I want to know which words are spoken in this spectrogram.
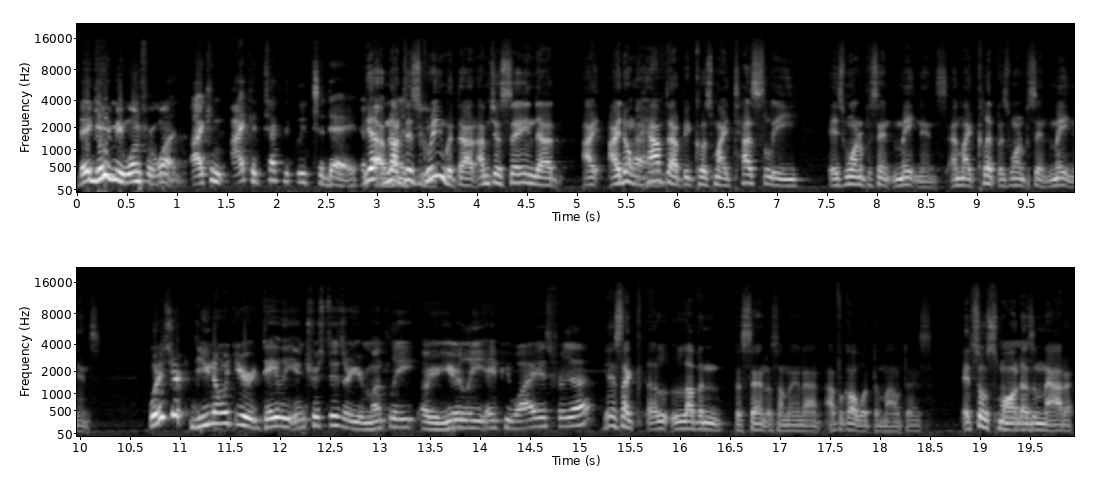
They gave me one for one. I can I could technically today. yeah, I I'm not disagreeing to. with that. I'm just saying that I I don't uh, have that because my Tesla is 100% maintenance and my clip is 1% maintenance. What is your? Do you know what your daily interest is, or your monthly, or your yearly APY is for that? Yeah, it's like eleven percent or something like that. I forgot what the amount is. It's so small, mm-hmm. it doesn't matter.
